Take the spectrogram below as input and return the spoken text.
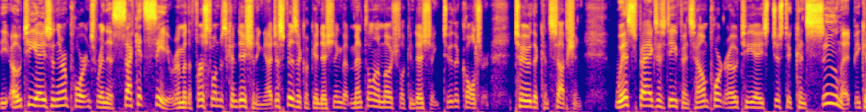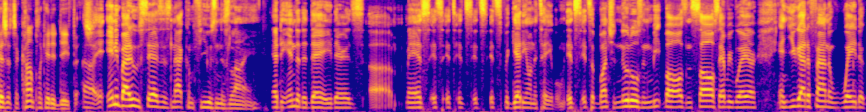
The OTAs and their importance were in the second C. Remember, the first one was conditioning, not just physical conditioning, but mental and emotional conditioning to the culture, to the consumption. With Spags' defense, how important are OTAs just to consume it because it's a complicated defense? Uh, anybody who says it's not confusing is lying. At the end of the day, there's uh, man, it's, it's it's it's it's it's spaghetti on the table. It's it's a bunch of noodles and meatballs and sauce everywhere, and you got to find a way to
